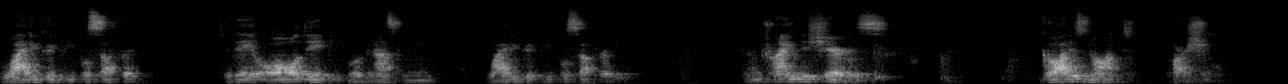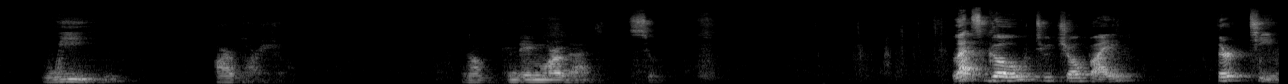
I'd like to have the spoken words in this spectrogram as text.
why do good people suffer? Today, all day, people have been asking me, why do good people suffer? And I'm trying to share is God is not partial. We are partial. And I'll convey more of that soon. Let's go to Chopai 13.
